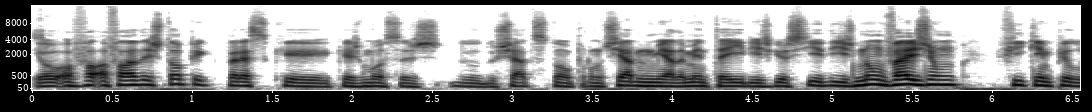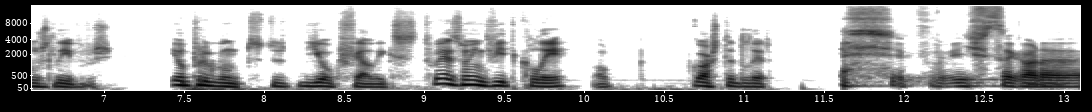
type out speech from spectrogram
Eu, ao, falar deste tópico, parece que, que as moças do, do chat estão a pronunciar, nomeadamente a Iris Garcia, diz: Não vejam, fiquem pelos livros. Eu pergunto, Diogo Félix, tu és um indivíduo que lê ou que gosta de ler? Isto agora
